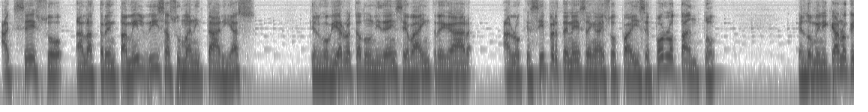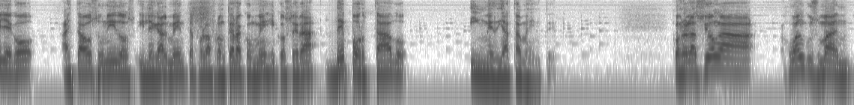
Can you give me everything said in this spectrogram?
acceso a las 30 mil visas humanitarias que el gobierno estadounidense va a entregar a los que sí pertenecen a esos países. Por lo tanto, el dominicano que llegó a Estados Unidos ilegalmente por la frontera con México será deportado inmediatamente. Con relación a Juan Guzmán,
